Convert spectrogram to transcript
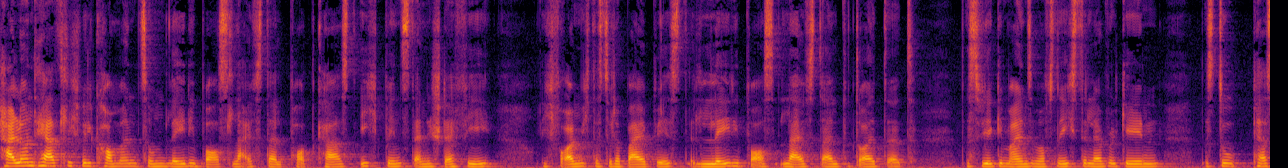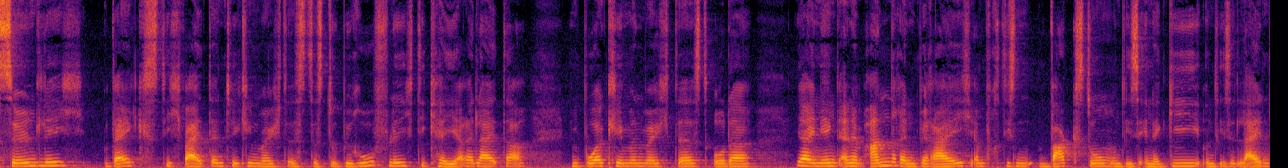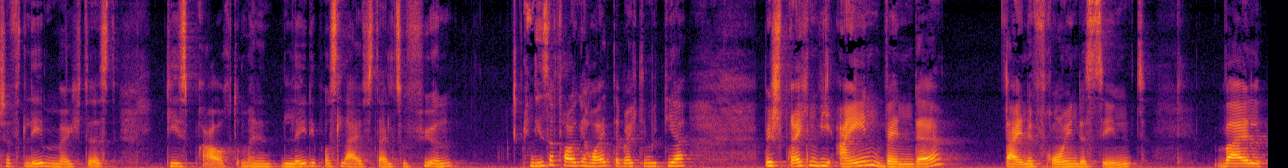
Hallo und herzlich willkommen zum Lady Boss Lifestyle Podcast. Ich bin's, deine Steffi, und ich freue mich, dass du dabei bist. Lady Boss Lifestyle bedeutet, dass wir gemeinsam aufs nächste Level gehen, dass du persönlich wächst, dich weiterentwickeln möchtest, dass du beruflich die Karriereleiter emporklimmen möchtest oder ja, in irgendeinem anderen Bereich einfach diesen Wachstum und diese Energie und diese Leidenschaft leben möchtest die es braucht, um einen Ladyboss Lifestyle zu führen. In dieser Folge heute möchte ich mit dir besprechen, wie Einwände deine Freunde sind, weil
